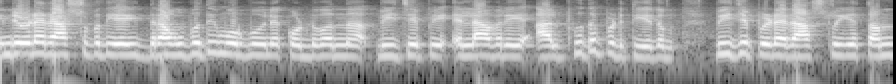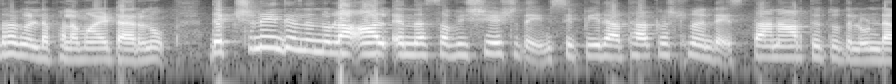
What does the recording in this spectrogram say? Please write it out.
ഇന്ത്യയുടെ രാഷ്ട്രപതിയായി ദ്രൗപതി മുർമുവിനെ കൊണ്ടുവന്ന് ബി ജെ പി എല്ലാവരെയും അത്ഭുതപ്പെടുത്തിയതും ബി ജെ പിയുടെ രാഷ്ട്രീയ തന്ത്രങ്ങളുടെ ഫലമായിട്ടായിരുന്നു. ദക്ഷിണേന്ത്യയിൽ നിന്നുള്ള ആൾ എന്ന സവിശേഷതയും സി പി രാധാകൃഷ്ണന്റെ സ്ഥാനാർത്ഥിത്വത്തിലുണ്ട്.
